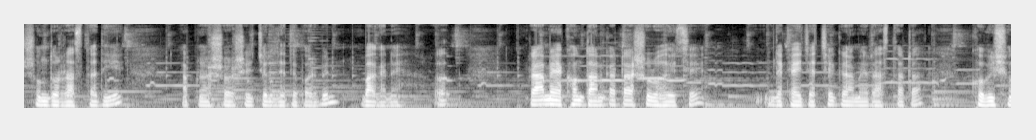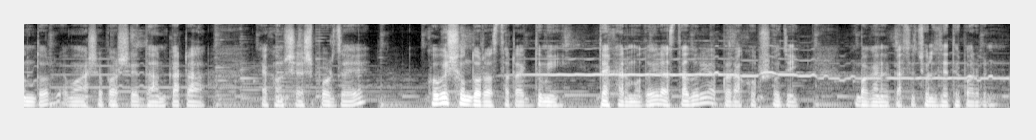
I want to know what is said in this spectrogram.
সুন্দর রাস্তা দিয়ে আপনার সরাসরি চলে যেতে পারবেন বাগানে। গ্রামে এখন ধান কাটা শুরু হয়েছে। দেখাই যাচ্ছে গ্রামের রাস্তাটা খুবই সুন্দর এবং আশেপাশে ধান কাটা এখন শেষ পর্যায়ে। খুবই সুন্দর রাস্তাটা একদমই দেখার মতোই। রাস্তা ধরে আপনারা খুব সহজেই বাগানের কাছে চলে যেতে পারবেন।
